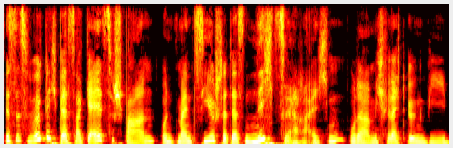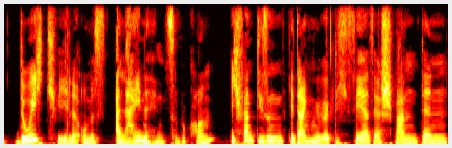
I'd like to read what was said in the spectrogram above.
Ist es wirklich besser, Geld zu sparen und mein Ziel stattdessen nicht zu erreichen oder mich vielleicht irgendwie durchquäle, um es alleine hinzubekommen? Ich fand diesen Gedanken wirklich sehr, sehr spannend, denn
